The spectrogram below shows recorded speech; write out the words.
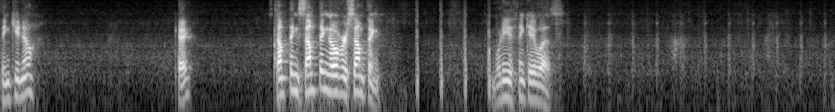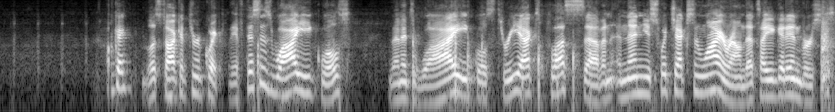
think you know? Okay. Something, something over something. What do you think it was? Okay, let's talk it through quick. If this is y equals, then it's y equals 3x plus 7, and then you switch x and y around. That's how you get inverses.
